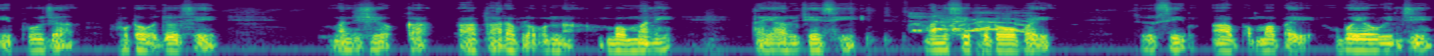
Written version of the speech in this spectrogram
ఈ పూజ ఫోటో చూసి మనిషి యొక్క ఆకారంలో ఉన్న బొమ్మని తయారు చేసి మనిషి ఫోటోపై చూసి ఆ బొమ్మపై ఉపయోగించి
